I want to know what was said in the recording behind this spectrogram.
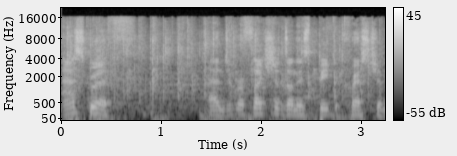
Asquith and reflections on this big question.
